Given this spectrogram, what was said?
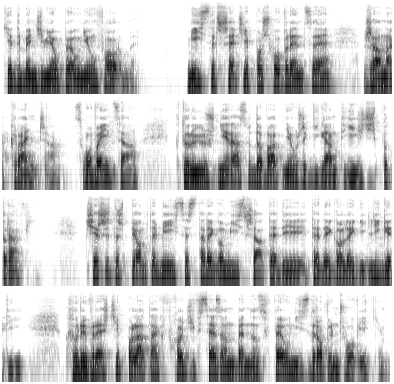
kiedy będzie miał pełnię formy. Miejsce trzecie poszło w ręce Żana Krańcza, Słoweńca, który już nieraz udowadniał, że giganty jeździć potrafi. Cieszy też piąte miejsce starego mistrza, Teddy, Teddy'ego Ligeti, który wreszcie po latach wchodzi w sezon, będąc w pełni zdrowym człowiekiem.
